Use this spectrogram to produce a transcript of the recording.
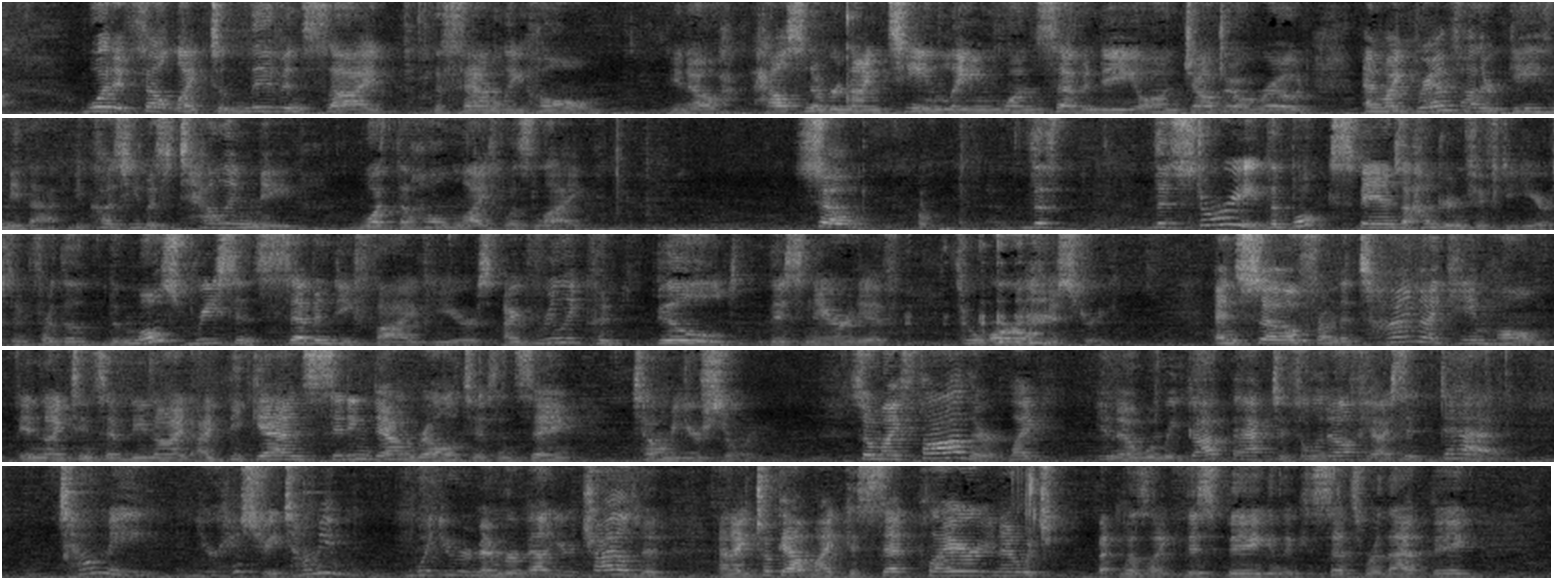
what it felt like to live inside the family home. You know, house number 19, lane 170 on Jiaozhou Road. And my grandfather gave me that because he was telling me what the home life was like. So the the story, the book spans 150 years, and for the, the most recent 75 years, I really could build this narrative through oral history. And so from the time I came home in 1979, I began sitting down relatives and saying, Tell me your story. So my father, like, you know, when we got back to Philadelphia, I said, Dad, tell me your history. Tell me what you remember about your childhood. And I took out my cassette player, you know, which was like this big and the cassettes were that big.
